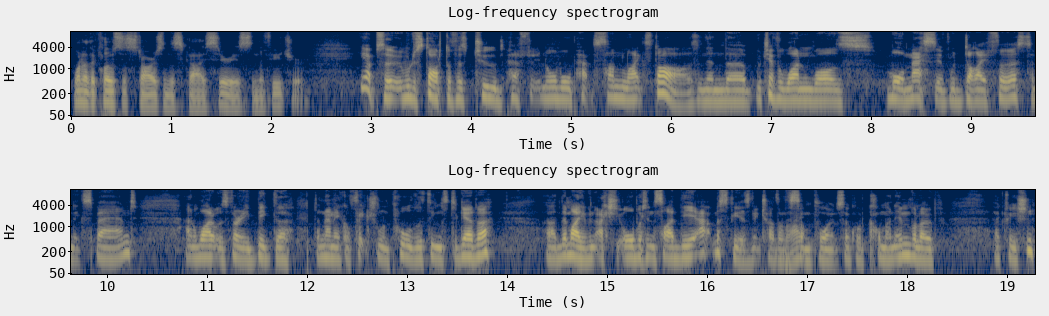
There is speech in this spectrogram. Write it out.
one of the closest stars in the sky, Sirius, in the future. Yep, so it would have started off as two perfectly normal, perhaps sun-like stars, and then the whichever one was more massive would die first and expand. And while it was very big, the dynamical friction would pull the things together. Uh, they might even actually orbit inside the atmospheres of each other right. at some point, so-called common envelope accretion.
